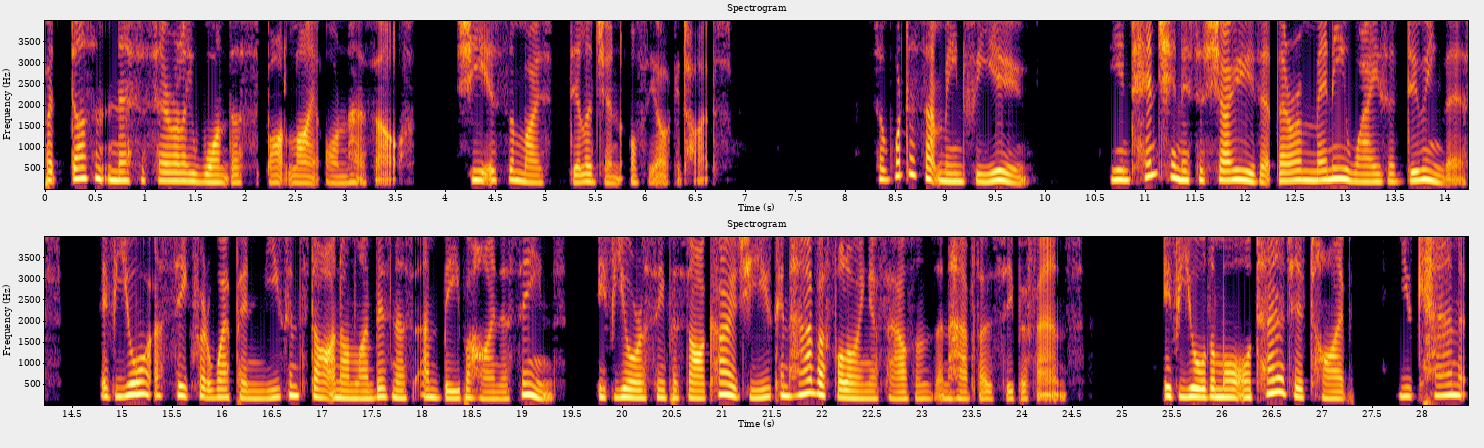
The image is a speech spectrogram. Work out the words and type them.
but doesn't necessarily want the spotlight on herself. She is the most diligent of the archetypes. So, what does that mean for you? The intention is to show you that there are many ways of doing this. If you're a secret weapon, you can start an online business and be behind the scenes. If you're a superstar coach, you can have a following of thousands and have those super fans. If you're the more alternative type, you can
